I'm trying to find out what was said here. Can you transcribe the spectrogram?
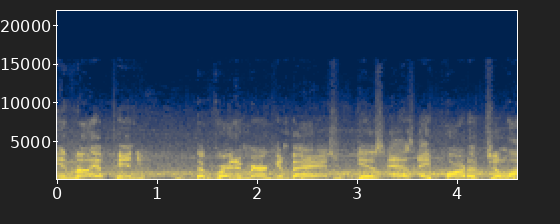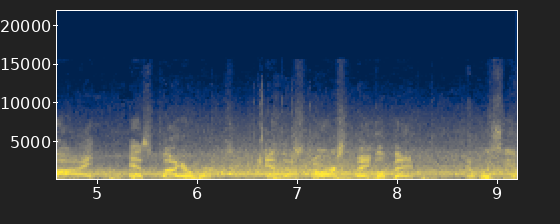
In my opinion, the Great American Bash is as a part of July as fireworks and the Star Spangled Banner. And we're seeing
